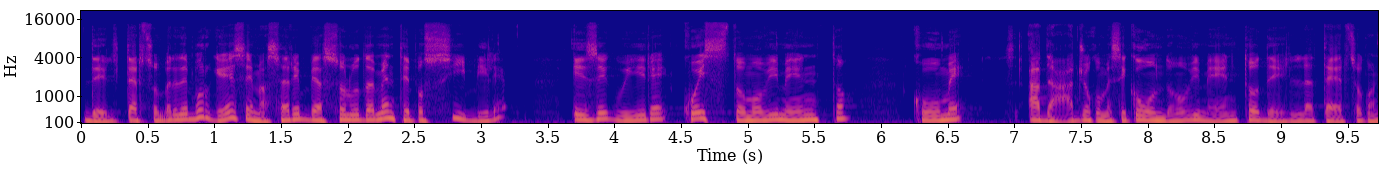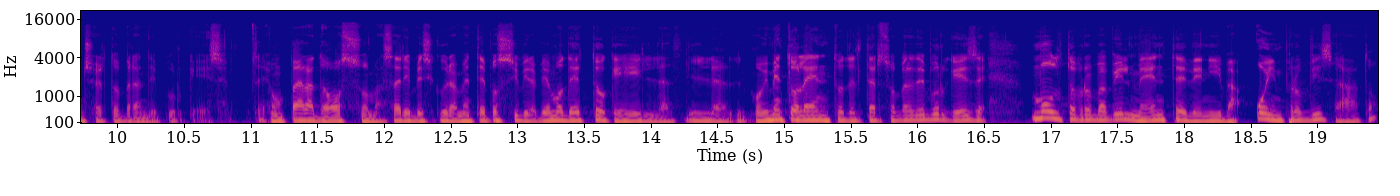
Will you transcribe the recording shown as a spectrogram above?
del terzo brandeburghese, ma sarebbe assolutamente possibile eseguire questo movimento come adagio come secondo movimento del terzo concerto brandeburghese. È un paradosso, ma sarebbe sicuramente possibile. Abbiamo detto che il, il, il movimento lento del terzo brandeburghese molto probabilmente veniva o improvvisato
